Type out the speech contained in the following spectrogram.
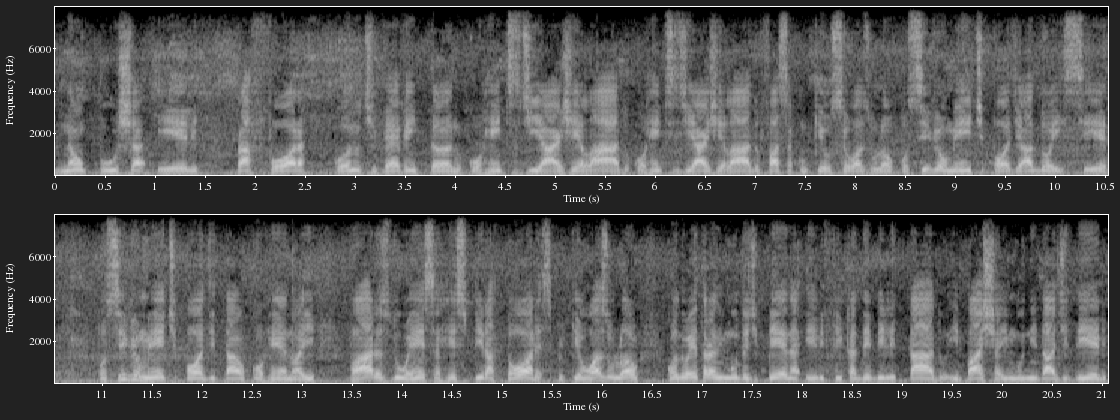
não puxa ele para fora quando tiver ventando, correntes de ar gelado, correntes de ar gelado faça com que o seu azulão possivelmente pode adoecer, possivelmente pode estar ocorrendo aí várias doenças respiratórias, porque o azulão, quando entra em muda de pena, ele fica debilitado e baixa a imunidade dele.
